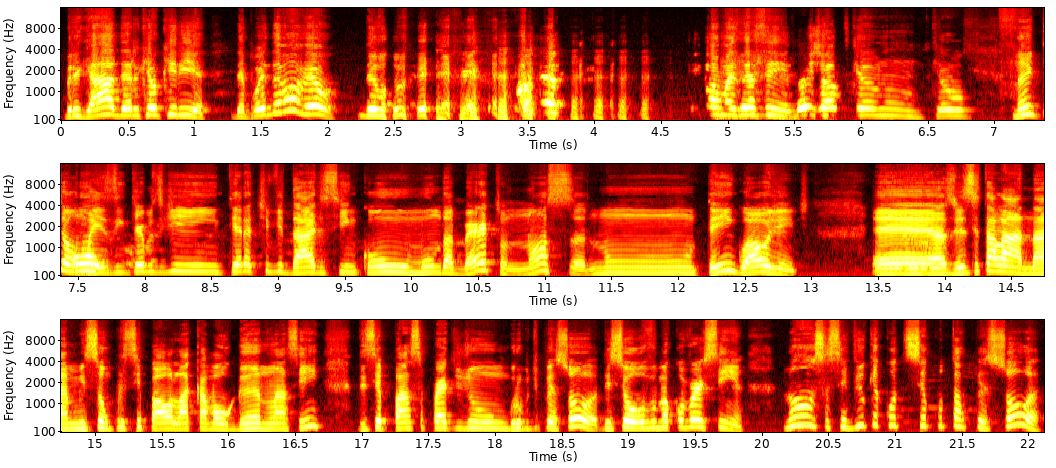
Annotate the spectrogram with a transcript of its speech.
obrigado, era o que eu queria. Depois devolveu. Devolver. Não, mas é assim, dois jogos que eu não. Que eu... Não, então, Ou- mas em termos de interatividade, assim, com o mundo aberto, nossa, não tem igual, gente. É, Às vezes você tá lá na missão principal, lá cavalgando, lá assim, daí você passa perto de um grupo de pessoas, daí você ouve uma conversinha. Nossa, você viu o que aconteceu com tal pessoa?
